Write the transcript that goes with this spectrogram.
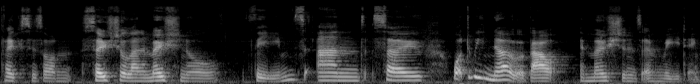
focuses on social and emotional themes. And so, what do we know about emotions and reading?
